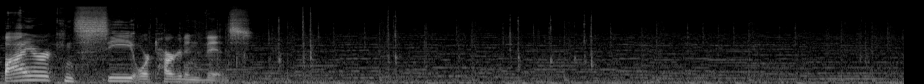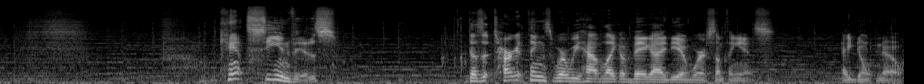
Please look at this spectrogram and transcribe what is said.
Spire can see or target invis. Can't see invis. Does it target things where we have like a vague idea of where something is? I don't know.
